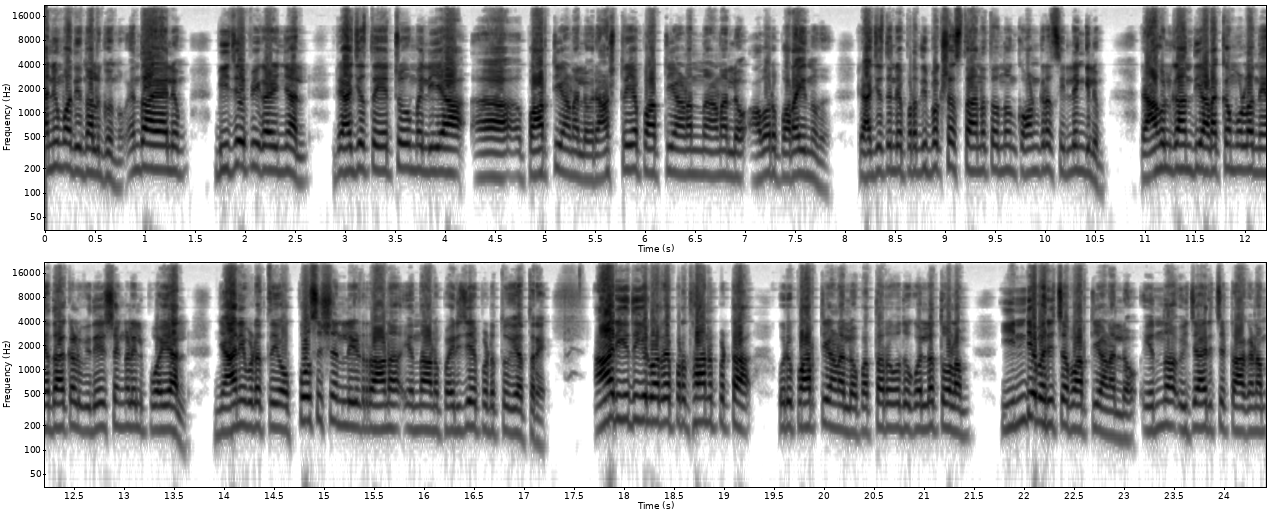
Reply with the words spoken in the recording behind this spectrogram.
അനുമതി നൽകുന്നു. എന്തായാലും ബി ജെ പി കഴിഞ്ഞാൽ രാജ്യത്തെ ഏറ്റവും വലിയ പാർട്ടിയാണല്ലോ രാഷ്ട്രീയ പാർട്ടിയാണെന്നാണല്ലോ അവർ പറയുന്നത്. രാജ്യത്തിന്റെ പ്രതിപക്ഷ സ്ഥാനത്തൊന്നും കോൺഗ്രസ് ഇല്ലെങ്കിലും രാഹുൽ ഗാന്ധി അടക്കമുള്ള നേതാക്കൾ വിദേശങ്ങളിൽ പോയാൽ ഞാനിവിടുത്തെ ഒപ്പോസിഷൻ ലീഡറാണ് എന്നാണ് പരിചയപ്പെടുത്തുകയത്രേ. ആ രീതിയിൽ വളരെ പ്രധാനപ്പെട്ട ഒരു പാർട്ടിയാണല്ലോ പത്തറുപത് കൊല്ലത്തോളം ഇന്ത്യ ഭരിച്ച പാർട്ടിയാണല്ലോ എന്ന് വിചാരിച്ചിട്ടാകണം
